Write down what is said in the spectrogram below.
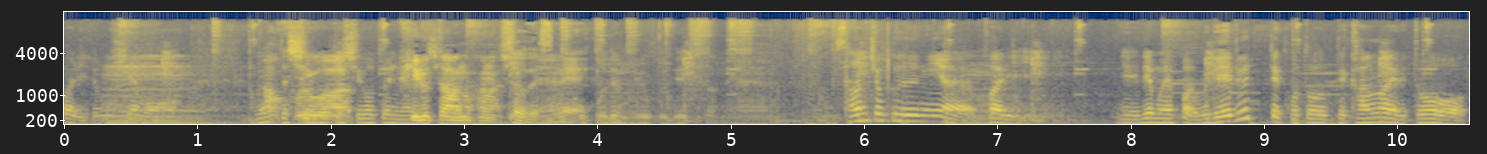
ぱりどうしてももっと仕事仕事になっフィルターの話だね。そうですね。ここでもよく出てたね。産直にはやっぱり、ね、でもやっぱ売れるってことで考えると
